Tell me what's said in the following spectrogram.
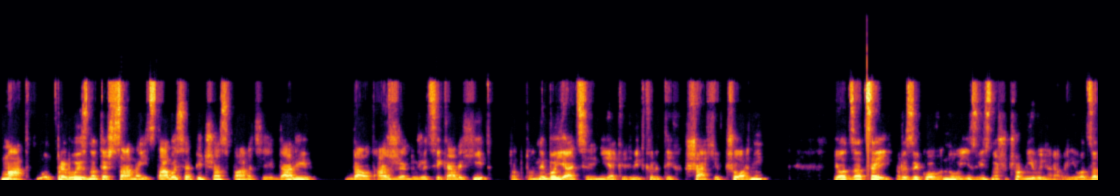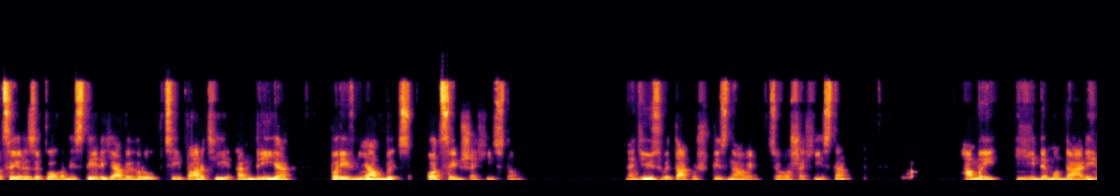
мат. Ну, приблизно те ж саме і сталося під час партії. Далі, да, от H дуже цікавий хід, тобто не бояться ніяких відкритих шахів чорні. І от за цей ризикований, ну і звісно, що чорні виграли. І от за цей ризикований стиль я би гру в цій партії Андрія порівняв би з оцим шахістом. Надіюсь, ви також впізнали цього шахіста. А ми їдемо далі.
